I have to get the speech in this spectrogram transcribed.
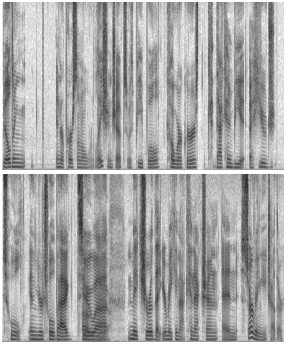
building interpersonal relationships with people, coworkers, that can be a huge tool in your tool bag to Oh, uh, make sure that you're making that connection and serving each other.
